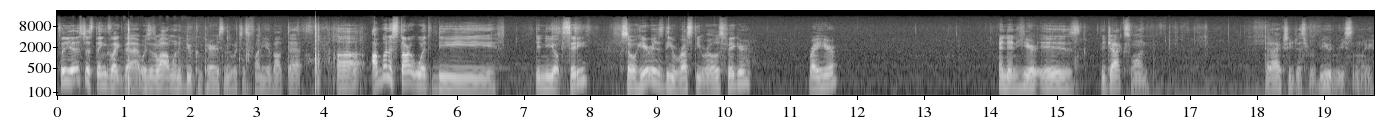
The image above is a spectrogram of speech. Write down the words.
So yeah it's just things like that which is why I want to do comparisons which is funny about that. Uh, I'm gonna start with the the New Yoke City. So here is the Rusty Rose figure right here and then here is the Jakks one that I actually just reviewed recently.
